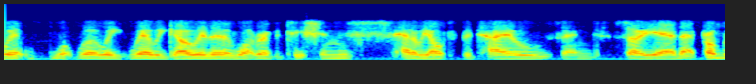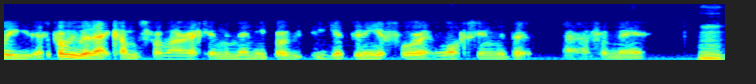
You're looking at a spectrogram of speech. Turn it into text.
where, where we where we go with it, what repetitions, how do we alter the tails, and so yeah, that probably that's probably where that comes from, I reckon. And then he probably he gets an ear for it and locks in with it uh, from there. Mm.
